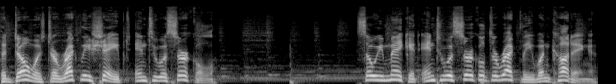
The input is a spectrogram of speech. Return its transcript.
The dough is directly shaped into a circle. So we make it into a circle directly when cutting.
